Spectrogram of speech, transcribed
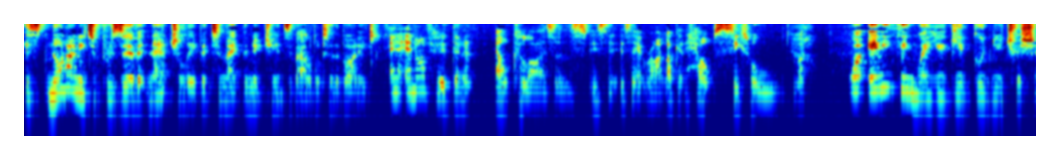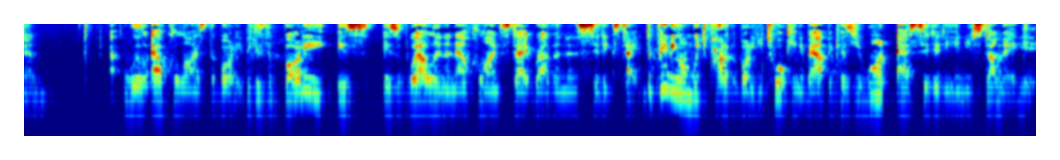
It's not only to preserve it naturally, but to make the nutrients available to the body. And, and I've heard that it alkalizes. Is that, is that right? Like it helps settle. Like Well, anything where you give good nutrition will alkalize the body because the body is is well in an alkaline state rather than an acidic state, depending on which part of the body you're talking about. Because you want acidity in your stomach Yes.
